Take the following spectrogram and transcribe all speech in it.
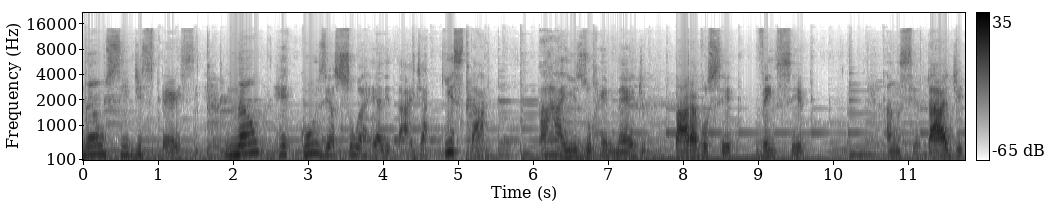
não se disperse, não recuse a sua realidade. Aqui está a raiz, o remédio para você vencer a ansiedade,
